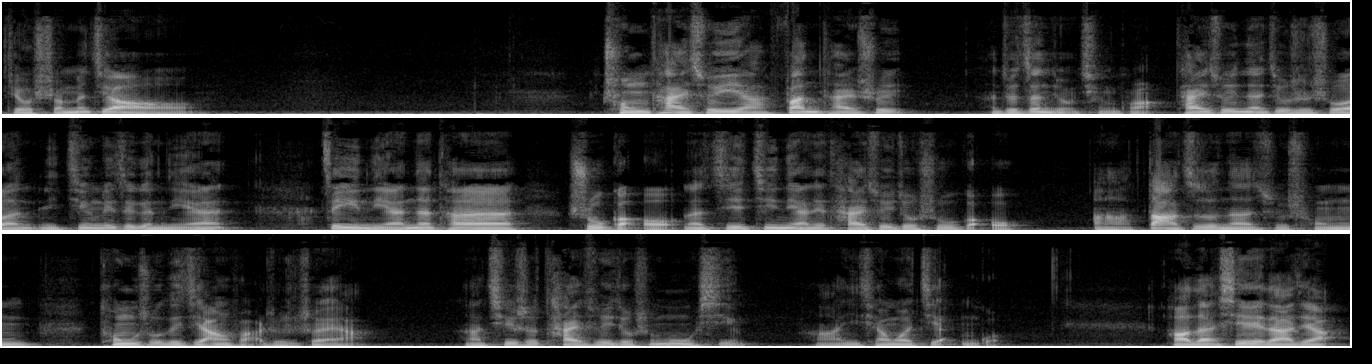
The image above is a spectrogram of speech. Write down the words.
就什么叫冲太岁呀，犯太岁啊。就这种情况，太岁呢，就是说你经历这个年，这一年呢，它属狗，那今今年的太岁就属狗啊。大致呢，就从通俗的讲法就是这样啊。其实太岁就是木星啊，以前我讲过。好的，谢谢大家。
